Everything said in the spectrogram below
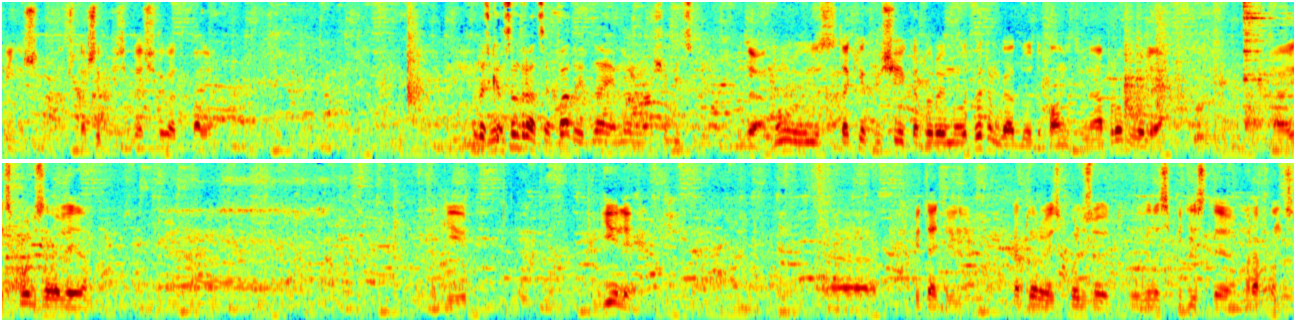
финиша, потому что ошибки всегда чреваты поломкой. Ну, то есть концентрация падает, да, и можно ошибиться. Да, ну из таких вещей, которые мы вот в этом году дополнительно опробовали, э, использовали э, такие гели питательные, которые используют велосипедисты-марафонцы.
